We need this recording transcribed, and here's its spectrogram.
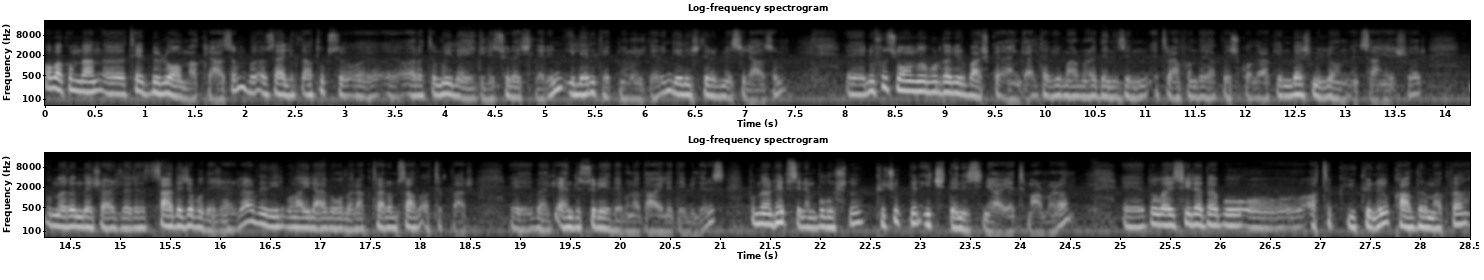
O bakımdan e, tedbirli olmak lazım. Bu özellikle atık su e, arıtımı ile ilgili süreçlerin, ileri teknolojilerin geliştirilmesi lazım. E, nüfus yoğunluğu burada bir başka engel. Tabii Marmara Denizi'nin etrafında yaklaşık olarak 25 milyon insan yaşıyor. Bunların deşarjları sadece bu deşarjlar da değil, buna ilave olarak tarımsal atıklar, e, belki endüstriye de buna dahil edebiliriz. Bunların hepsinin buluştuğu küçük bir iç deniz nihayet Marmara. E, dolayısıyla da bu atık yükünü kaldırmakta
